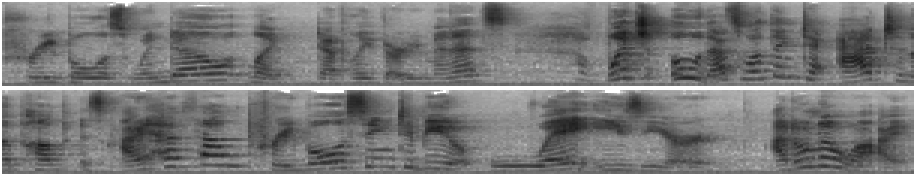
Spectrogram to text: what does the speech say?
pre-bolus window like definitely 30 minutes which, oh, that's one thing to add to the pump is I have found pre-bolusing to be way easier. I don't know why.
